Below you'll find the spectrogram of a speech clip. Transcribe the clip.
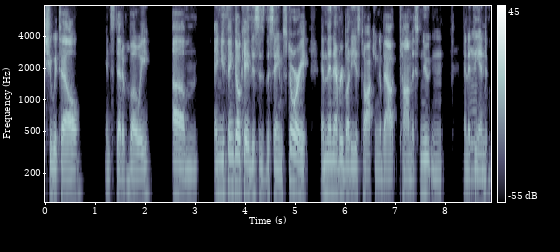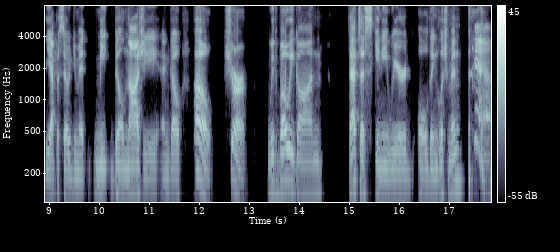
Chiwetel instead of Bowie. Um, and you think, okay, this is the same story. And then everybody is talking about Thomas Newton. And at the end of the episode, you met, meet Bill Nighy and go, oh, sure. With Bowie gone, that's a skinny, weird old Englishman, Yeah.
